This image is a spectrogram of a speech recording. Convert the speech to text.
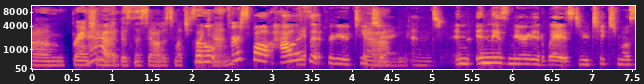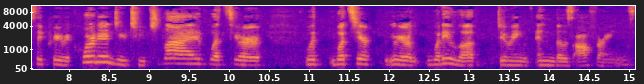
um, branching my business out as much as So, I can. first of all, how is it for you Yeah. teaching? And in, in these myriad ways, do you teach mostly pre-recorded? Do you teach live? What's your what what's your your what do you love doing in those offerings?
